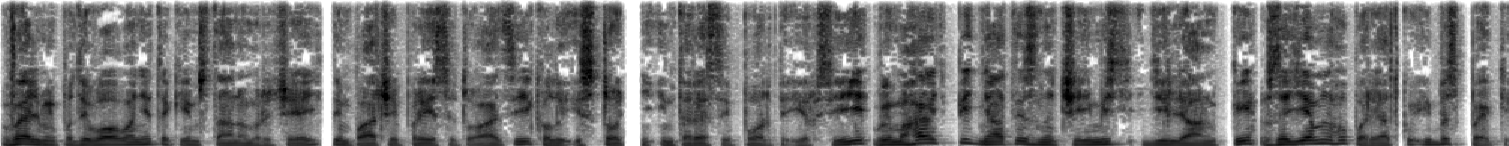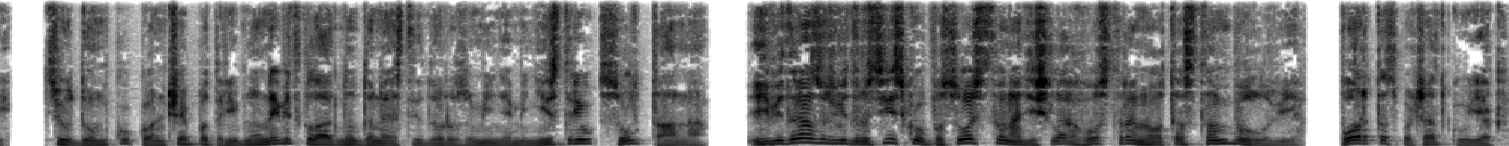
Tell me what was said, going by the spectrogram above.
Вельми подивовані таким станом речей, тим паче при ситуації, коли істотні інтереси порти і Росії вимагають підняти значимість ділянки взаємного порядку і безпеки. Цю думку конче потрібно невідкладно донести до розуміння міністрів султана. І відразу ж від російського посольства надійшла гостра нота Стамбулові. Порта спочатку, як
